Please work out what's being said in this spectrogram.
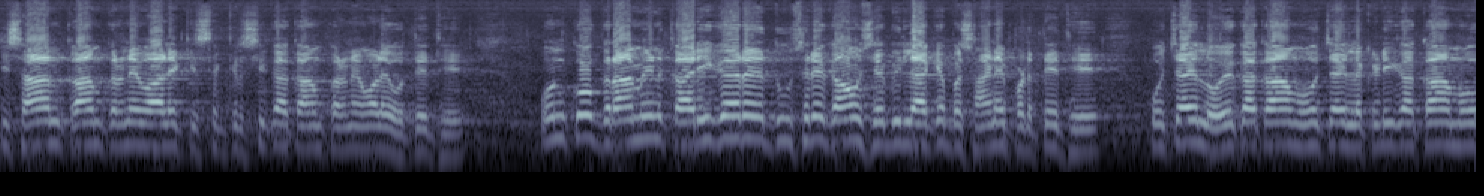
किसान काम करने वाले कृषि का काम करने वाले होते थे, उनको ग्रामीण कारीगर दूसरे गाँव से भी लाके बसाने पड़ते थे। वो चाहे लोहे का काम हो, चाहे लकड़ी का काम हो,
